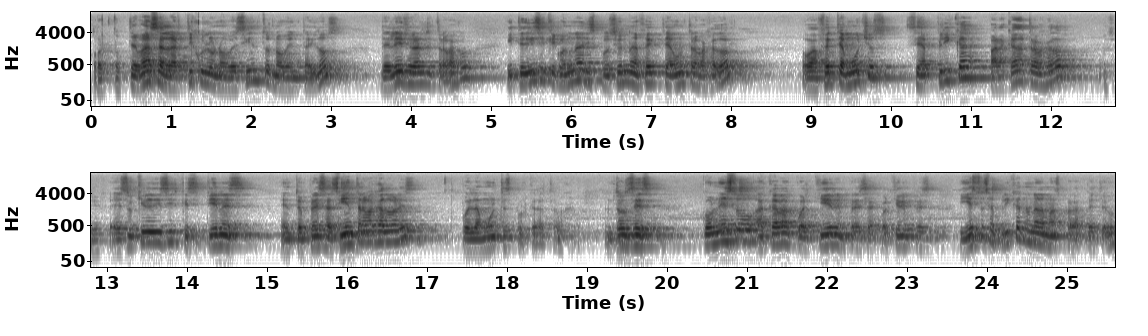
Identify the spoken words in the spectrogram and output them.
correcto. Te vas al artículo 992 de Ley Federal de Trabajo y te dice que cuando una disposición afecte a un trabajador o afecte a muchos, se aplica para cada trabajador. Así es. Eso quiere decir que si tienes en tu empresa 100 trabajadores, pues la multa es por cada trabajador. Entonces, con eso acaba cualquier empresa, cualquier empresa. Y esto se aplica no nada más para PTU,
